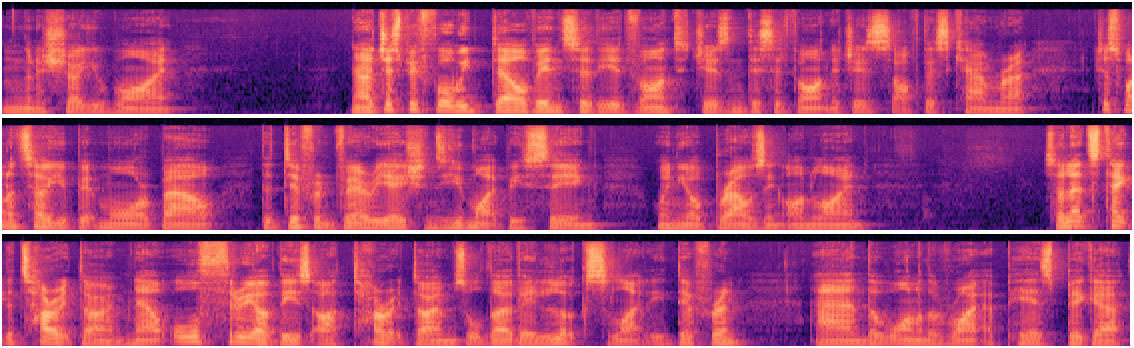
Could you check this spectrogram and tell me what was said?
I'm going to show you why. Now, just before we delve into the advantages and disadvantages of this camera, just want to tell you a bit more about the different variations you might be seeing when you're browsing online. So let's take the turret dome. Now, all three of these are turret domes, although they look slightly different, and the one on the right appears bigger.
